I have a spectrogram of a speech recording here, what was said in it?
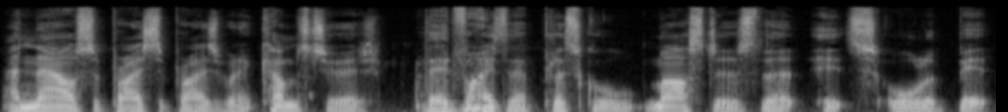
And now, surprise, surprise, when it comes to it, they advise their political masters that it's all a bit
